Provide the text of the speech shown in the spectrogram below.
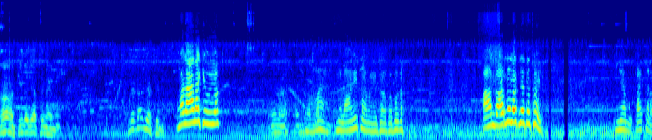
हा तिला जास्त नाही मग. तिला काय जास्त नाही? मला आला की हो एक. हा, हा. हा, मला आणत नाही माझे बाबा बघा. आण अर्नलाच नेतात होय. न्या मग काय करा?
